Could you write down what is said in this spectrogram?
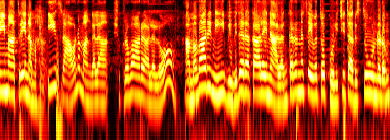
శ్రీమాత్రే నమ. ఈ శ్రావణ మంగళ శుక్రవారాలలో అమ్మవారిని వివిధ రకాలైన అలంకరణ సేవతో కొలిచి తరుస్తూ ఉండడం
